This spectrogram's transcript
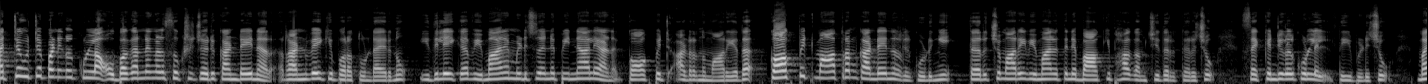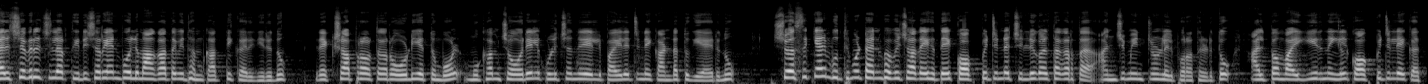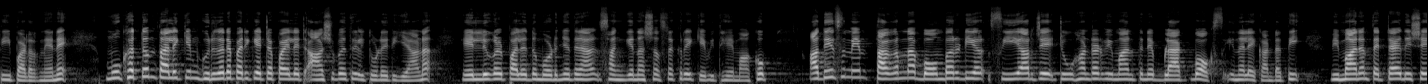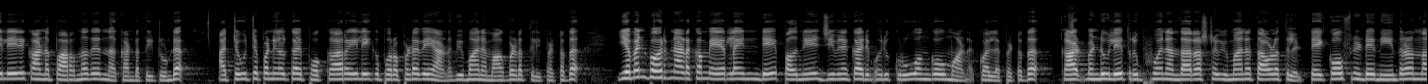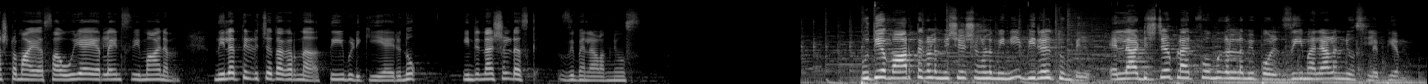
അറ്റകുറ്റപ്പണികൾക്കുള്ള ഉപകരണങ്ങൾ സൂക്ഷിച്ച ഒരു കണ്ടെയ്നർ റൺവേക്ക് പുറത്തുണ്ടായിരുന്നു. ഇതിലേക്ക് വിമാനം ഇടിച്ചതിന് പിന്നാലെയാണ് കോക്പിറ്റ് അടർന്നു മാറിയത്. കോക്പിറ്റ് മാത്രം കണ്ടെയ്നറിൽ കുടുങ്ങി. തെറിച്ചുമാറി വിമാനത്തിന്റെ ബാക്കി ഭാഗം ചിതറിത്തെറിച്ചു. സെക്കൻഡുകൾക്കുള്ളിൽ തീപിടിച്ചു മരിച്ചവരിൽ ചിലർ തിരിച്ചറിയാൻ പോലും ആകാത്ത വിധം കത്തിക്കരിഞ്ഞിരുന്നു. രക്ഷാപ്രവർത്തകർ ഓടിയെത്തുമ്പോൾ മുഖം ചോരയിൽ കുളിച്ച നിലയിൽ പൈലറ്റിനെ കണ്ടെത്തുകയായിരുന്നു. ശ്വസിക്കാൻ ബുദ്ധിമുട്ട് അനുഭവിച്ച അദ്ദേഹത്തെ കോക്പിറ്റിന്റെ ചില്ലുകൾ തകർത്ത് അഞ്ചു മിനിറ്റിനുള്ളിൽ പുറത്തെടുത്തു. അല്പം വൈകിയിരുന്നെങ്കിൽ കോക്പിറ്റിലേക്ക് തീ പടർന്നേനെ. മുഖത്തും തലയ്ക്കും ഗുരുതര പരിക്കേറ്റ പൈലറ്റ് ആശുപത്രിയിൽ തുടരുകയാണ്. എല്ലുകൾ പലതും ഒടിഞ്ഞതിനാൽ സങ്കീർണ ശസ്ത്രക്രിയയ്ക്ക് വിധേയമാക്കും. അതേസമയം തകർന്ന Bombardier C R J two hundred വിമാനത്തിന്റെ ബ്ലാക്ക് ബോക്സ് ഇന്നലെ കണ്ടെത്തി. വിമാനം തെറ്റായ ദിശയിലേക്കാണ് പറന്നതെന്ന് കണ്ടെത്തിയിട്ടുണ്ട്. അറ്റകുറ്റപ്പണികൾക്കായി പൊക്കാറയിലേക്ക് പുറപ്പെടവെയാണ് വിമാനം അപകടത്തിൽപ്പെട്ടത്. യമൻ പൗരനടക്കം എയർലൈനിന്റെ പതിനേഴ് ജീവനക്കാരും ഒരു ക്രൂ അംഗവുമാണ് കൊല്ലപ്പെട്ടത്. കാഠ്മണ്ഡുവിലെ ത്രിഭുവൻ അന്താരാഷ്ട്ര വിമാനത്താവളത്തിൽ ടേക്ക് ഓഫിനിടെ നിയന്ത്രണം നഷ്ടമായ സൗര്യ എയർലൈൻസ് വിമാനം നിലത്തിടിച്ച് തകർന്ന് തീപിടിക്കുകയായിരുന്നു. International desk C Malayalam news. പുതിയ വാർത്തകളും വിശേഷങ്ങളും ഇനി വിരൽ തുമ്പിൽ എല്ലാ ഡിജിറ്റൽ പ്ലാറ്റ്ഫോമുകളിലും ഇപ്പോൾ സി മലയാളം ന്യൂസ് ലഭ്യം.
